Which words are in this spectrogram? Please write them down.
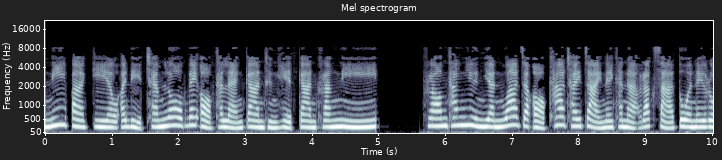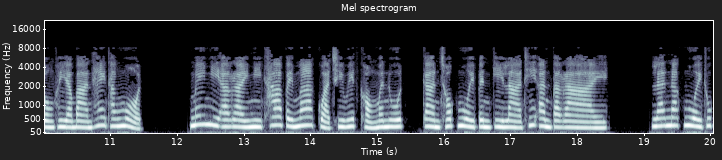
นนี่ปาเกียวอดีตแชมป์โลกได้ออกแถลงการถึงเหตุการณ์ครั้งนี้ พร้อมทั้งยืนยันว่าจะออกค่าใช้จ่ายในขณะรักษาตัวในโรงพยาบาลให้ทั้งหมด ไม่มีอะไรมีค่าไปมากกว่าชีวิตของมนุษย์ การชกมวยเป็นกีฬาที่อันตราย และนักมวยทุก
